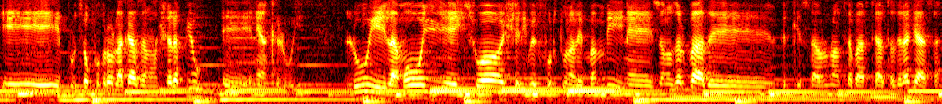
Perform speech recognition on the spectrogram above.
E purtroppo però la casa non c'era più e neanche lui. Lui, la moglie, i suoceri, per fortuna le bambine sono salvate perché stavano in un'altra parte alta della casa.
